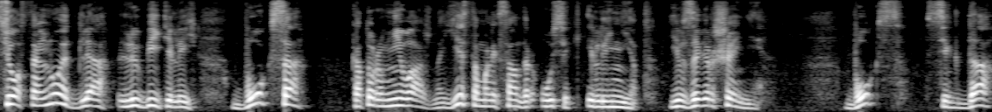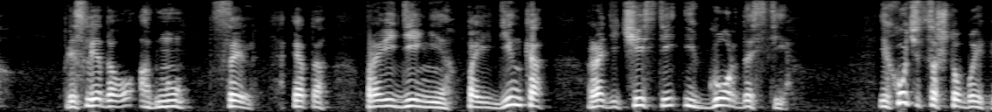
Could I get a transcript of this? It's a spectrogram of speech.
Все остальное для любителей бокса, которым не важно, есть там Александр Усик или нет. И в завершении. Бокс всегда преследовал одну цель. Это проведение поединка ради чести и гордости. И хочется, чтобы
